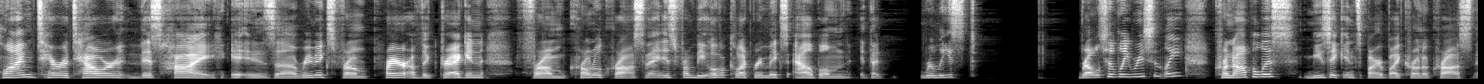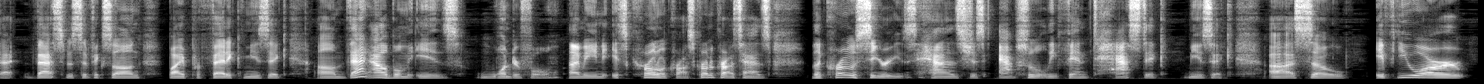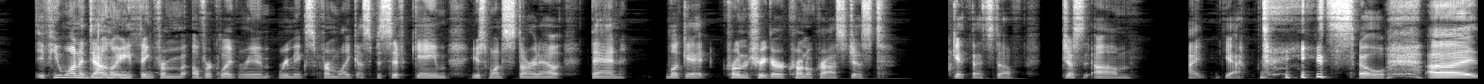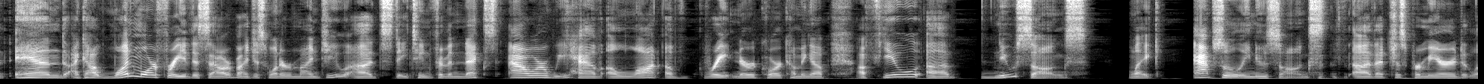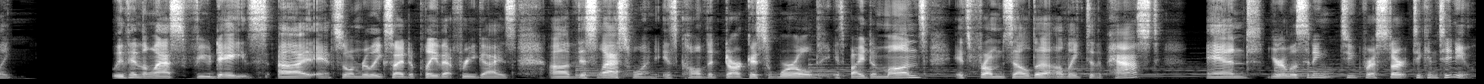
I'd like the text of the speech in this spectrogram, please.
Climb Terra Tower This High. It is a remix from Prayer of the Dragon from Chrono Cross. That is from the Overclock Remix album that released relatively recently. Chronopolis, music inspired by Chrono Cross, that, that specific song by Prophetic Music. Um, that album is wonderful. I mean, it's Chrono Cross. Chrono Cross has the Chrono series has just absolutely fantastic music. Uh, so if you are if you want to download anything from Overclock Remix from like a specific game, you just want to start out, then look at Chrono Trigger, Chrono Cross. Just get that stuff just um I yeah. so uh and I got one more for you this hour, but I just want to remind you, uh stay tuned for the next hour. We have a lot of great nerdcore coming up. A few uh new songs, like absolutely new songs uh that just premiered like within the last few days. Uh, and so I'm really excited to play that for you guys. Uh, this last one is called The Darkest World. It's by Demons. It's from Zelda A Link to the Past. And you're listening to Press Start to continue.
